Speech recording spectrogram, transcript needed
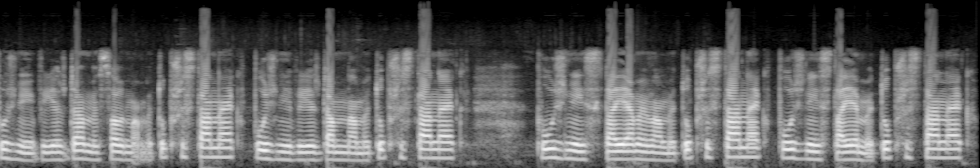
Później wyjeżdżamy sobie, mamy tu przystanek, później wyjeżdżamy, mamy tu przystanek, później stajemy, mamy tu przystanek, później stajemy tu przystanek,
